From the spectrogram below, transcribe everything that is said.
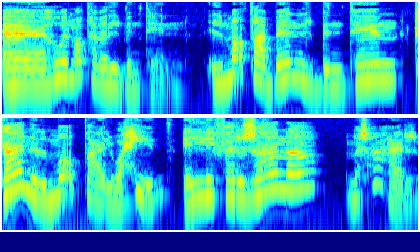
آه هو المقطع بين البنتين. المقطع بين البنتين كان المقطع الوحيد اللي فرجانا مشاعر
